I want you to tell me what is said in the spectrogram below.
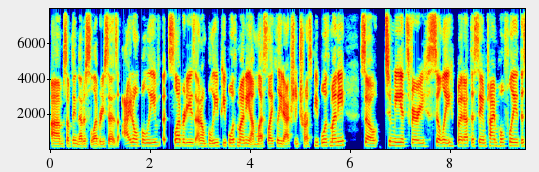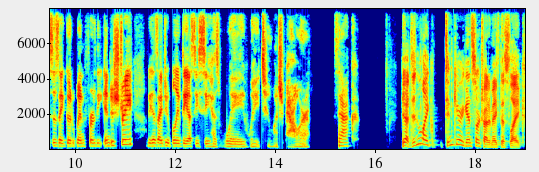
um, something that a celebrity says. I don't believe celebrities. I don't believe people with money. I'm less likely to actually trust people with money. So to me, it's very silly. But at the same time, hopefully this is a good win for the industry because I do believe the SEC has way, way too much power. Zach. Yeah, didn't like didn't Gary Gensler try to make this like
